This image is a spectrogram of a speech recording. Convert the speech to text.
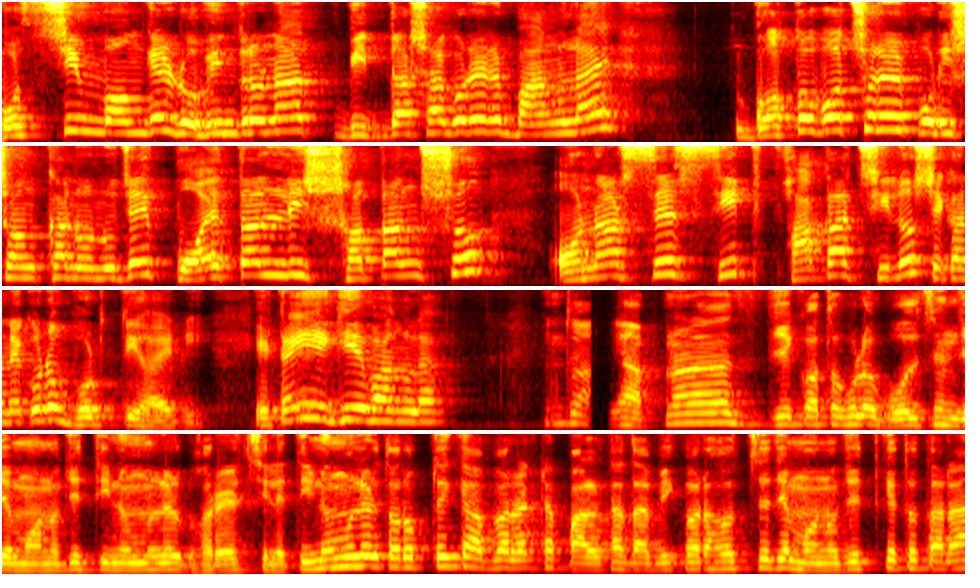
পশ্চিমবঙ্গের রবীন্দ্রনাথ বিদ্যাসাগরের বাংলায় গত বছরের পরিসংখ্যান অনুযায়ী পঁয়তাল্লিশ শতাংশ অনার্সের সিট ফাঁকা ছিল, সেখানে কোনো ভর্তি হয়নি। এটাই এগিয়ে বাংলা। কিন্তু আপনারা যে কথাগুলো বলছেন যে মনোজিৎ তৃণমূলের ঘরের ছেলে, তৃণমূলের তরফ থেকে আবার একটা পাল্টা দাবি করা হচ্ছে যে মনোজিৎকে তো তারা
